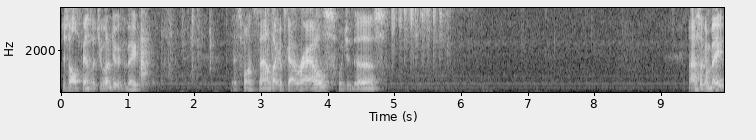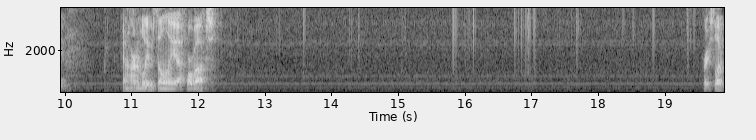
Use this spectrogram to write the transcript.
Just all depends what you want to do with the bait. This one sounds like it's got rattles, which it does. Nice looking bait. Kind of hard to believe it's only uh, four bucks. Pretty slick.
